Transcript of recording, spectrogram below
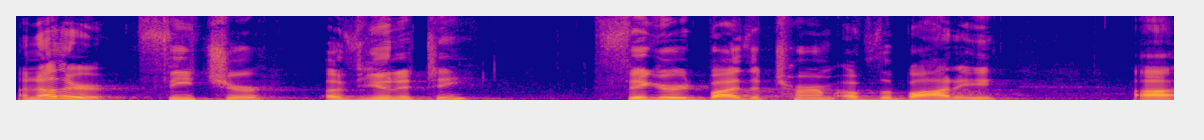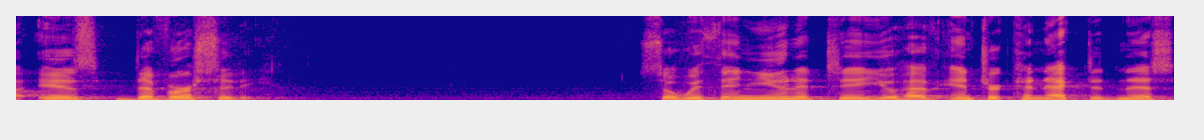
Another feature of unity, figured by the term of the body, uh, is diversity. So within unity you have interconnectedness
